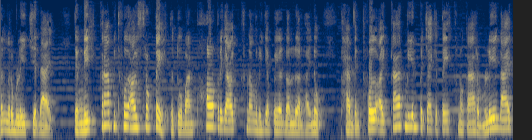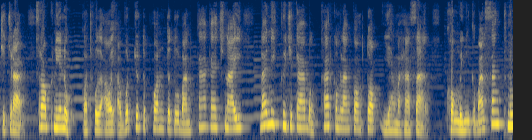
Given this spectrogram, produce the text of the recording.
និងរំលាយជាតិដែកទាំងនេះក្រៅពីធ្វើឲ្យស្រុកទេសទទួលបានផលប្រយោជន៍ក្នុងរយៈពេលដ៏លឿនហើយនោះថែមទាំងធ្វើឲ្យកើតមានបច្ចេកទេសក្នុងការរំលាយដែកជាច្រើនស្របគ្នានោះ ក៏ធ្វើឲ្យអាវុធយុទ្ធភ័ណ្ឌទទួលបានការកែច្នៃដែលនេះគឺជាការបង្កើតកម្លាំងកងទ័ពយ៉ាងមហាសាលខុងមីងក៏បានសាងធ្នូ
